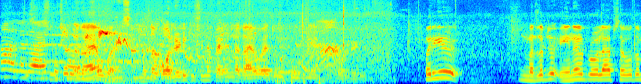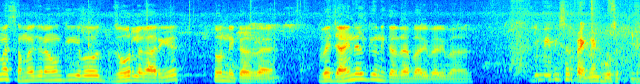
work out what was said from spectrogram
हाँ लगाया तो फ्यूचर लगाया हुआ है। मतलब ऑलरेडी किसी ने पहले लगाया हुआ है तो वो टूट गया है ऑलरेडी पर ये मतलब जो एनल प्रोलैप्स है वो तो मैं समझ रहा हूँ कि वो ज़ोर लगा रही है तो निकल रहा है। वेजाइनल क्यों निकल रहा है बारी बारी बाहर? ये मे बी सर प्रेग्नेंट हो सकती है।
